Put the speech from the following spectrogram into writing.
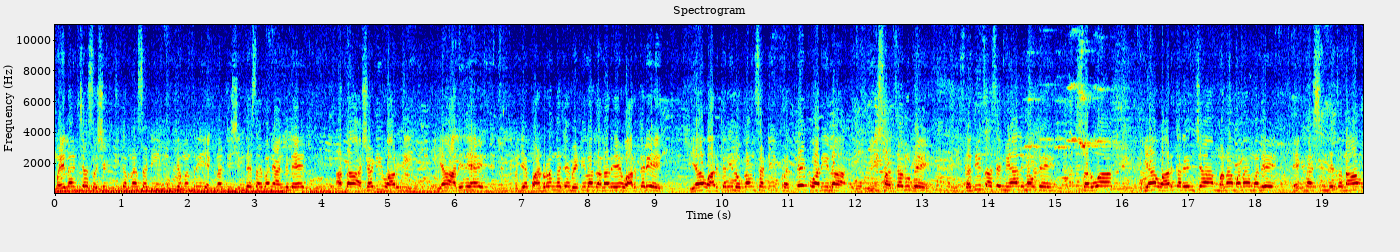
महिलांच्या सशक्तीकरणासाठी मुख्यमंत्री एकनाथजी शिंदे साहेबांनी आणलेले आहेत. आता आषाढी वारी या आलेले आहेत म्हणजे पांडुरंगाच्या भेटीला जाणारे हे वारकरी आहेत. या वारकरी लोकांसाठी प्रत्येक वारीला वीस हजार रुपये कधीच असे मिळाले नव्हते. सर्व या वारकऱ्यांच्या मनामनामध्ये एकनाथ शिंदेचं नाव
